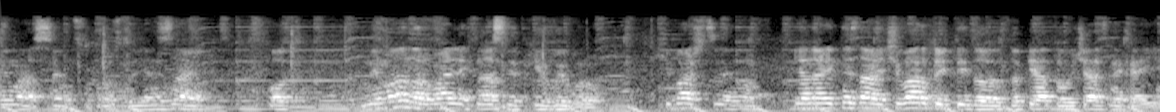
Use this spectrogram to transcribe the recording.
Нема сенсу просто, я не знаю. От нема нормальних наслідків вибору. Хіба ж це, ну, я навіть не знаю, чи варто йти до, до п'ятого учасника і.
